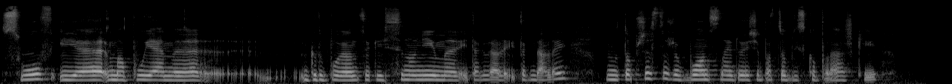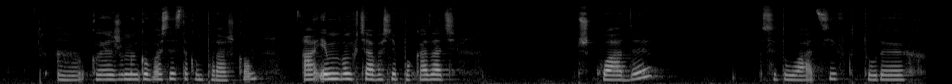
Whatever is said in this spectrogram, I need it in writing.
słów i je mapujemy, grupując jakieś synonimy i tak dalej, i tak no to przez to, że błąd znajduje się bardzo blisko porażki, e, kojarzymy go właśnie z taką porażką. A ja bym Wam chciała właśnie pokazać przykłady sytuacji, w których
